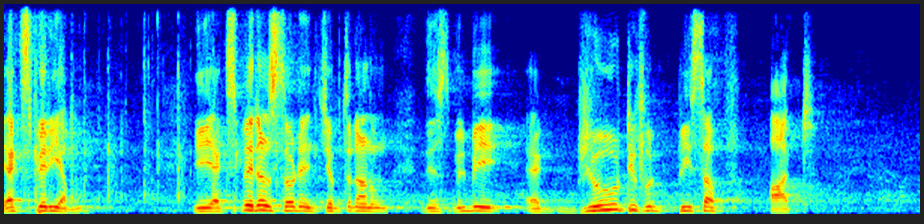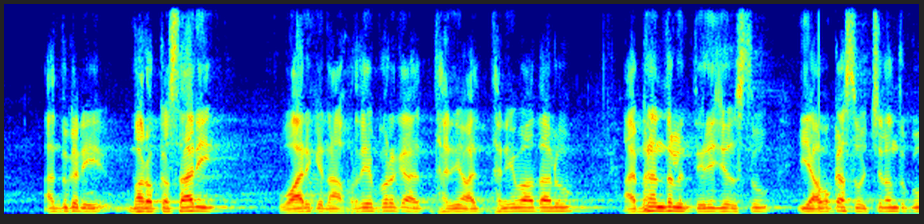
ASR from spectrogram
ఎక్స్పీరియం. ఈ ఎక్స్పీరియన్స్ నేను చెప్తున్నాను this will be a beautiful piece of art. అందుకని మరొకసారి వారికి నా హృదయపూర్వక ధన్య ధన్యవాదాలు. అభినందనలు తెలియజేస్తూ ఈ అవకాశం వచ్చినందుకు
